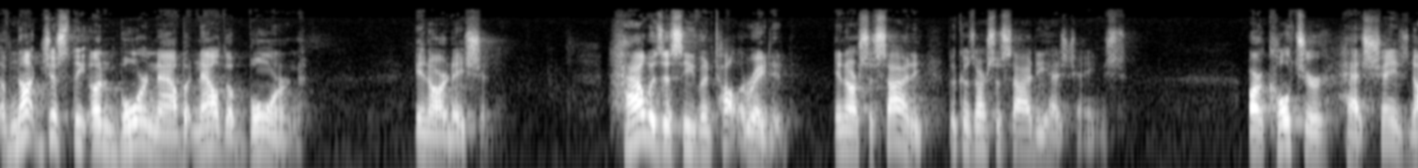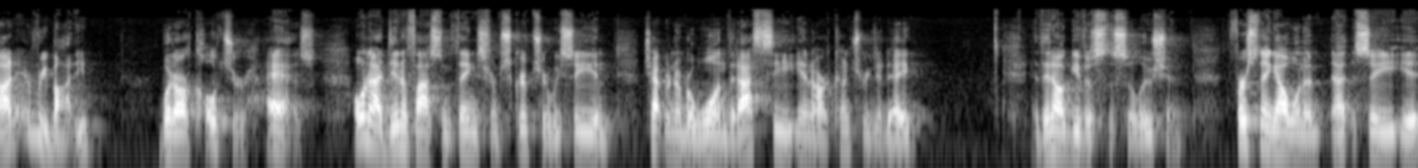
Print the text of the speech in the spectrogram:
of not just the unborn now, but now the born in our nation. How is this even tolerated in our society? Because our society has changed. Our culture has changed. Not everybody, but our culture has. I want to identify some things from Scripture we see in chapter number one that I see in our country today, and then I'll give us the solution. First thing I want to uh, see,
